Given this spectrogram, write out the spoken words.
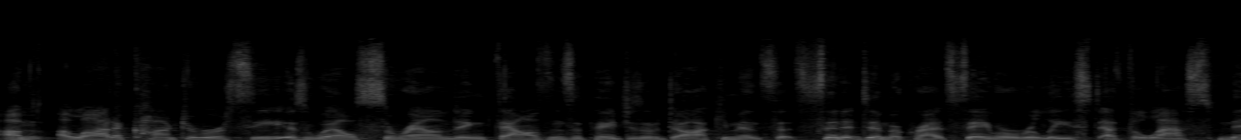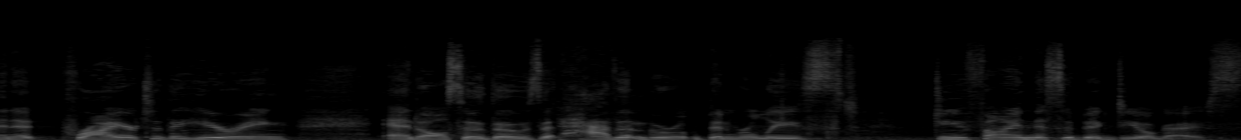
Um, a lot of controversy as well surrounding thousands of pages of documents that Senate Democrats say were released at the last minute prior to the hearing, and also those that haven't been released. Do you find this a big deal, guys?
